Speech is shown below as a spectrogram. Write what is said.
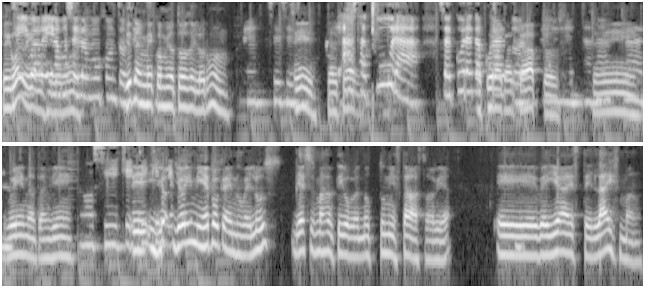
Pero igual sí, igual veíamos Sailor Moon, juntos. Yo también me comió todo Sailor Moon. Sí, sí, sí. ah, Sakura. Sakura Captor. Sí, buena también. No, sí, que, y yo, yo, en mi época en Nubeluz, ya eso es más antiguo, pero no, tú ni estabas todavía, eh, veía este Lifeman,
